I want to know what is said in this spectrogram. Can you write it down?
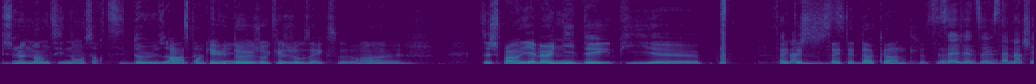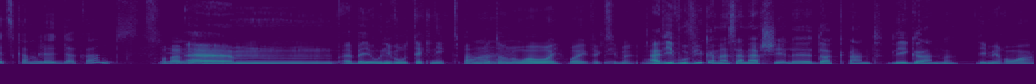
Puis je me demande s'ils en ont sorti deux Je autres. pense pas qu'il y a eu deux là, jeux que je joue avec ça. ouais. Ouais. Tu sais, je pense qu'il y avait une idée, puis. euh, Ça a, été, marche- ça a été Duck Hunt. Là, C'est ça ça, je dire, ça marchait-tu comme le Duck Hunt? Probablement. Euh, euh, ben, au niveau technique, tu parles, Ouais. mettons? Ouais, ouais, ouais, effectivement. Ouais. Aviez-vous vu comment ça marchait, le Duck Hunt, les guns? Des miroirs?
